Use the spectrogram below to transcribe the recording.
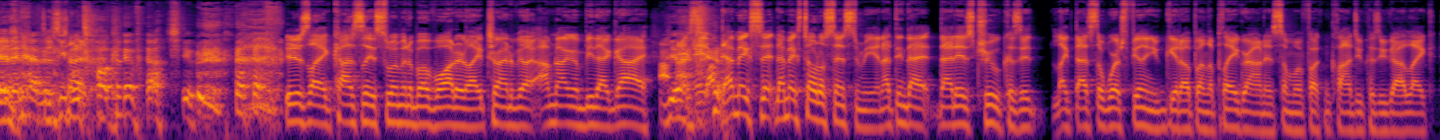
then having people talking about you. You're just like constantly swimming above water, like trying to be like, I'm not going to be that guy. Yes. that makes sense. That makes total sense to me. And I think that that is true. Cause it like, that's the worst feeling you get up on the playground and someone fucking clowns you. Cause you got like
